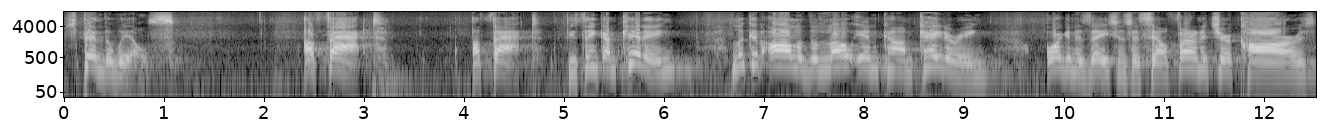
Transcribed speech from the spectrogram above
spin the wheels. A fact. A fact. If you think I'm kidding, look at all of the low income catering organizations that sell furniture, cars.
